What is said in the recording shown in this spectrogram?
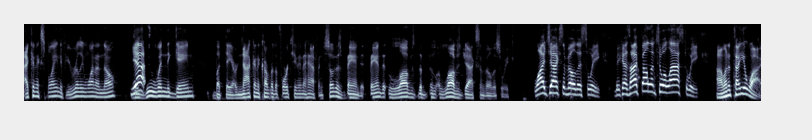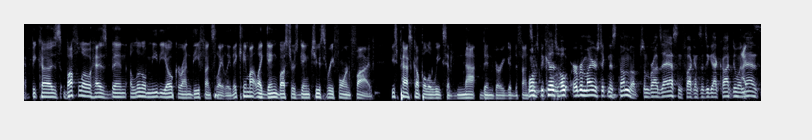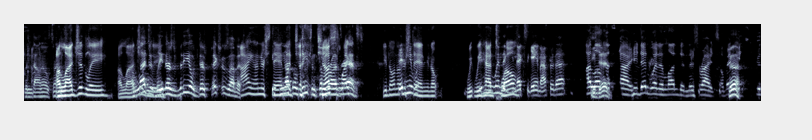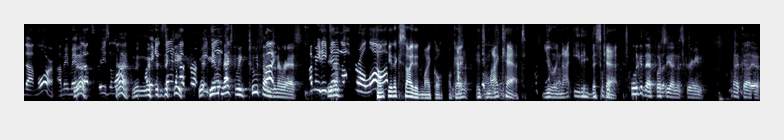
I can explain if you really want to know. Yeah. You win the game, but they are not going to cover the 14 and a half. And so does Bandit. Bandit loves the loves Jacksonville this week. Why Jacksonville this week? Because I fell into it last week. I'm going to tell you why. Because Buffalo has been a little mediocre on defense lately. They came out like gangbusters game two, three, four, and five. These past couple of weeks have not been very good defensively. Well, it's because for- Urban Meyer's sticking his thumb up some broad's ass and fucking since he got caught doing I- that, it's been downhill since. allegedly, allegedly, Allegedly, there's video, there's pictures of it. I understand that just, deep in some just broad's like ass. you don't Didn't he win- understand. You know, we, we Didn't had win 12 the next game after that. I He love did. this guy. He did win in London. There's right. So maybe Yeah. he should do that more. I mean, maybe Yeah. that's the reason why. Yeah, maybe, I mean, he did it after, Maybe did it, next week, two thumbs Right. in her ass. I mean, he did Yeah. it after a loss. Don't get excited, Michael. Okay. It's my cat. You are not eating this cat. Look at that pussy on the screen. I tell you.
